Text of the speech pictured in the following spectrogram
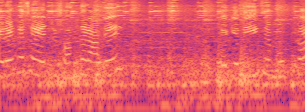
ঢেকে রেখেছে একটু সন্ধ্যের আগেই ঢেকে দিয়েছে মুখটা।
